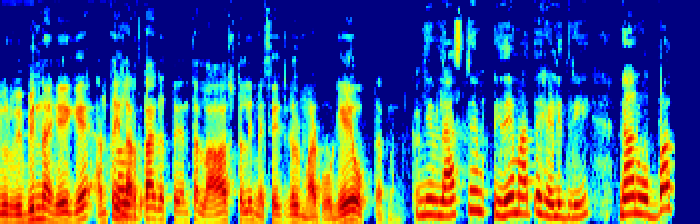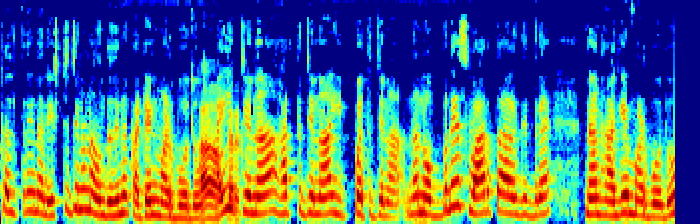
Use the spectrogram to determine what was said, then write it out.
ಇವ್ರು ವಿಭಿನ್ನ ಹೇಗೆ ಅಂತ ಇಲ್ಲಿ ಅರ್ಥ ಆಗುತ್ತೆ ಅಂತ ಲಾಸ್ಟ್ ಅಲ್ಲಿ ಮೆಸೇಜ್ಗಳು ಮಾಡಿ ಹೋಗೇ ಹೋಗ್ತಾರೆ ನಮ್ಗೆ ನೀವು ಲಾಸ್ಟ್ ಟೈಮ್ ಇದೇ ಮಾತೆ ಹೇಳಿದ್ರಿ. ನಾನು ಒಬ್ಬ ಕಲ್ತ್ರೆ ನಾನು ಎಷ್ಟು ಜನ ಒಂದು ದಿನ ಅಟೆಂಡ್ ಮಾಡ್ಬೋದು? ಹಾ, ಐದ್ ಜನ ಹತ್ತು ಜನ ಇಪ್ಪತ್ತು ಜನ ನಾನು ಒಬ್ಬನೇ ಸ್ವಾರ್ಥ ಆಗಿದ್ರೆ ನಾನು ಹಾಗೆ ಮಾಡ್ಬೋದು.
